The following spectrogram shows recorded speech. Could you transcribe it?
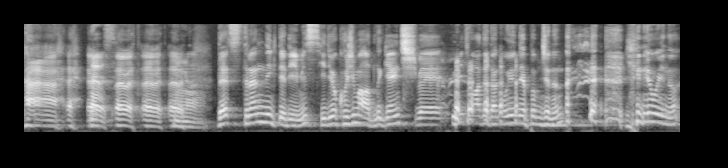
Ha, eh, evet, Evet. evet, evet, evet. Ha. Death Stranding dediğimiz Hideo Kojima adlı genç ve ümit vadeden oyun yapımcının yeni oyunu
